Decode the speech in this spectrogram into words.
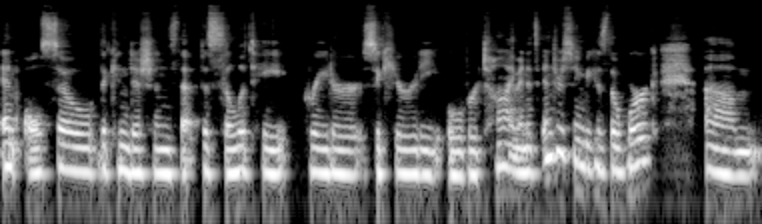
and also the conditions that facilitate greater security over time. And it's interesting because the work um,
